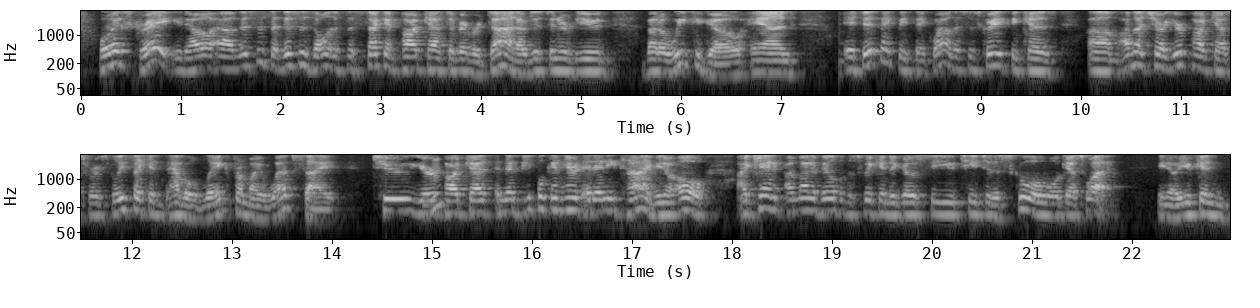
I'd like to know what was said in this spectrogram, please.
well, it's great. You know, um, this is this is all, this is the second podcast I've ever done. I was just interviewed about a week ago, and it did make me think, wow, this is great because um, I'm not sure how your podcast works, but at least I can have a link from my website to your podcast, and then people can hear it at any time. You know, oh, I can't, I'm not available this weekend to go see you teach at a school. Well, guess what? You know, you can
